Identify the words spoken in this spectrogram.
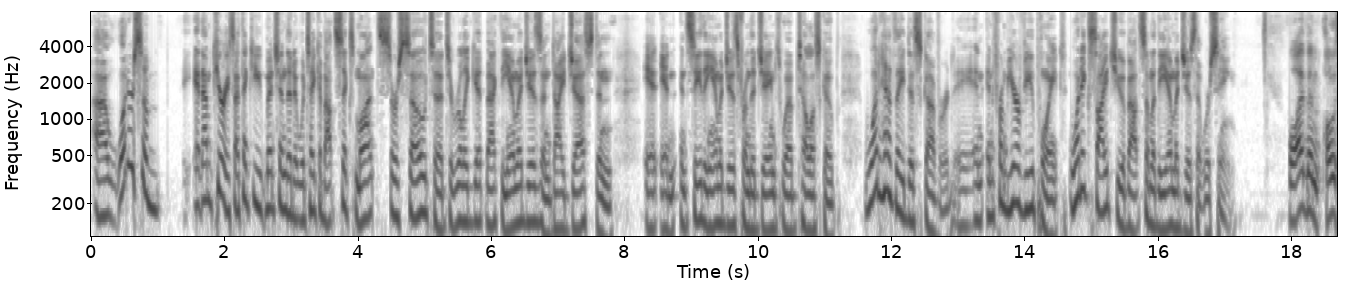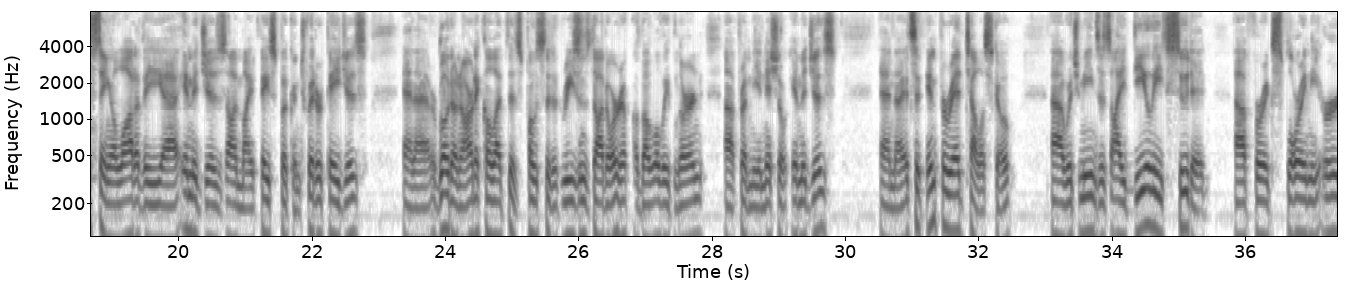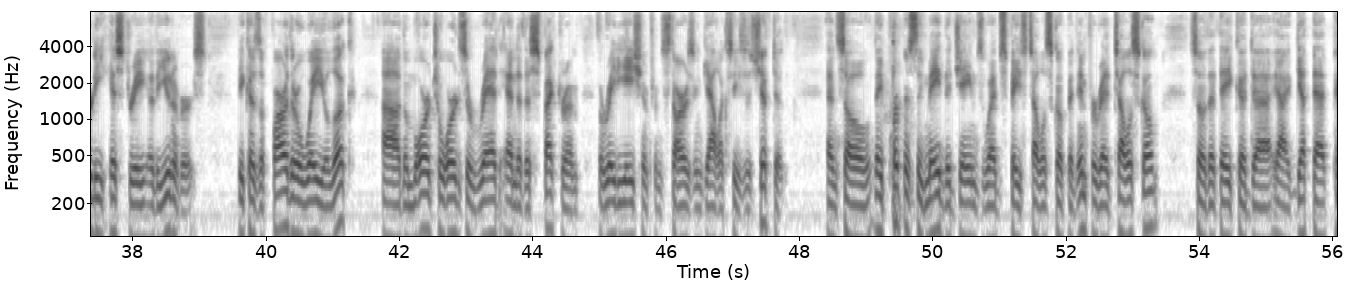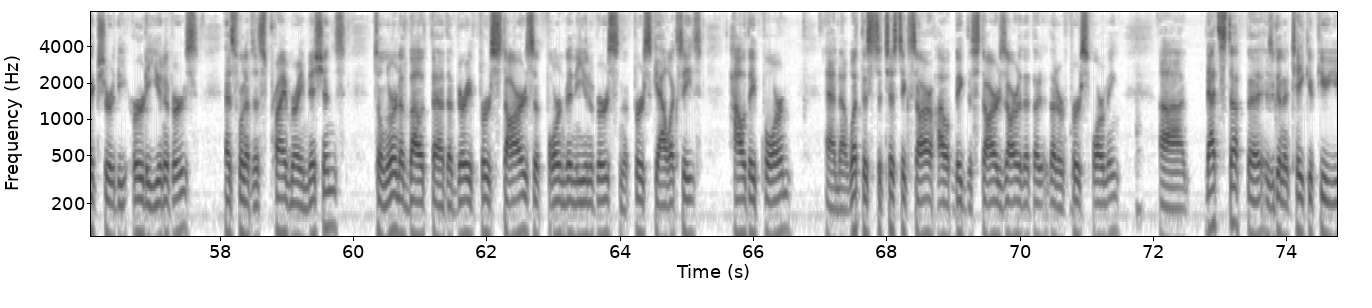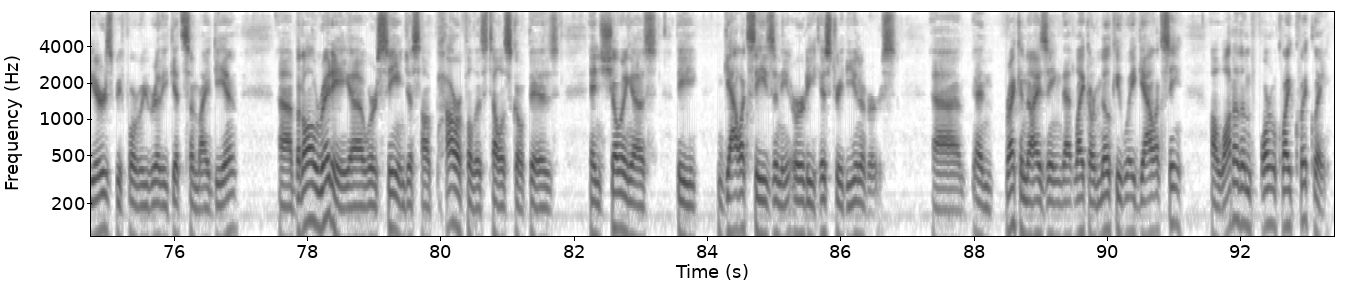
Uh, what are some, and I'm curious, I think you mentioned that it would take about six months or so to, to really get back the images and digest and, and, and see the images from the James Webb Telescope. What have they discovered? And, and from your viewpoint, what excites you about some of the images that we're seeing? Well, I've been posting a lot of the uh, images on my Facebook and Twitter pages, and I wrote an article that's posted at reasons.org about what we've learned uh, from the initial images. And uh, it's an infrared telescope, uh, which means it's ideally suited uh, for exploring the early history of the universe, because the farther away you look, uh, the more towards the red end of the spectrum the radiation from stars and galaxies has shifted. And so they purposely made the James Webb Space Telescope an infrared telescope so that they could uh, yeah, get that picture of the early universe. That's one of its primary missions to learn about the, the very first stars that formed in the universe and the first galaxies, how they form, and uh, what the statistics are, how big the stars are that, that are first forming. Uh, that stuff uh, is going to take a few years before we really get some idea. Uh, but already uh, we're seeing just how powerful this telescope is in showing us the galaxies in the early history of the universe. Uh, and recognizing that, like our Milky Way galaxy, a lot of them form quite quickly.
